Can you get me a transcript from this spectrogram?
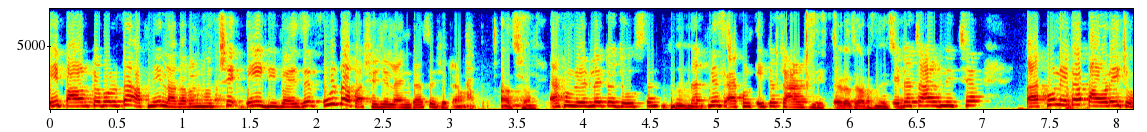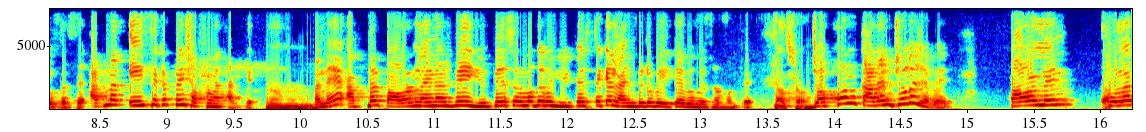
এই পাওয়ার কেবলটা আপনি লাগাবেন হচ্ছে এই ডিভাইসের উল্টা পাশে যে লাইনটা আছে সেটার মধ্যে। আচ্ছা। এখন রেড লাইটটা জ্বলছে। দ্যাট মিন্স এখন এটা চার্জ নিচ্ছে। এটা চার্জ নিচ্ছে। এটা চার্জ নিচ্ছে। এখন এটা পাওয়ারেই চলতেছে। আপনার এই সেটআপটাই সবসময় থাকবে। মানে আপনার পাওয়ার লাইন আসবে ইউপিএস এর মধ্যে এবং ইউপিএস থেকে লাইন বেরোবে এটা এবং এটার মধ্যে। আচ্ছা। যখন কারেন্ট চলে যাবে পাওয়ার লাইন খোলা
